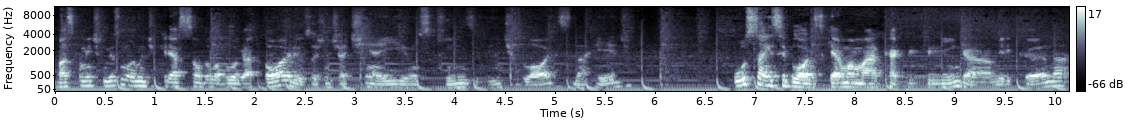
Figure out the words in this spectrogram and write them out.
basicamente no mesmo ano de criação do Lablogatórios, a gente já tinha aí uns 15, 20 blogs na rede o Science Blogs, que é uma marca gringa, americana,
